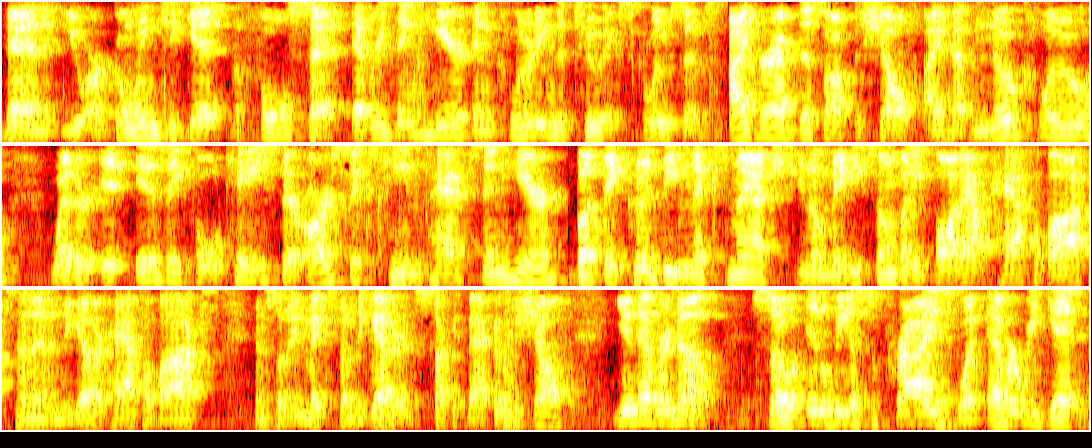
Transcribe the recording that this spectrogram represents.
then you are going to get the full set. Everything here, including the two exclusives. I grabbed this off the shelf. I have no clue whether it is a full case. There are 16 packs in here, but they could be mix matched. You know, maybe somebody bought out half a box and then the other half a box, and so they mixed them together and stuck it back on the shelf. You never know. So it'll be a surprise whatever we get.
